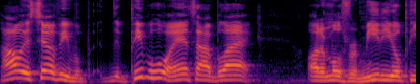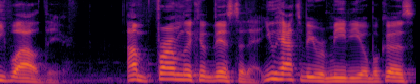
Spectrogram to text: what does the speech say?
I always tell people, the people who are anti-black are the most remedial people out there. I'm firmly convinced of that. You have to be remedial because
